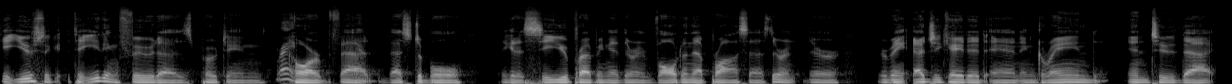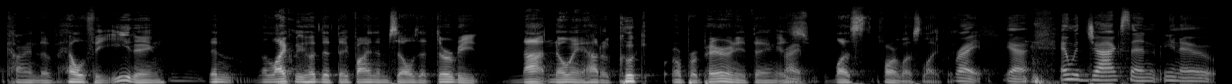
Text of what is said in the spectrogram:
get used to, to eating food as protein, Right. carb, fat, vegetable. They get to see you prepping it. They're involved in that process. They're in, they're they're being educated and ingrained into that kind of healthy eating. Mm-hmm. Then the likelihood that they find themselves at thirty not knowing how to cook or prepare anything is Right. less far less likely. Right. Yeah. and with Jackson, you know,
